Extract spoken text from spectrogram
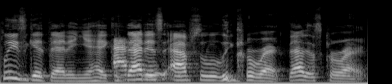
Please get that in your head because that is absolutely correct. That is correct.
